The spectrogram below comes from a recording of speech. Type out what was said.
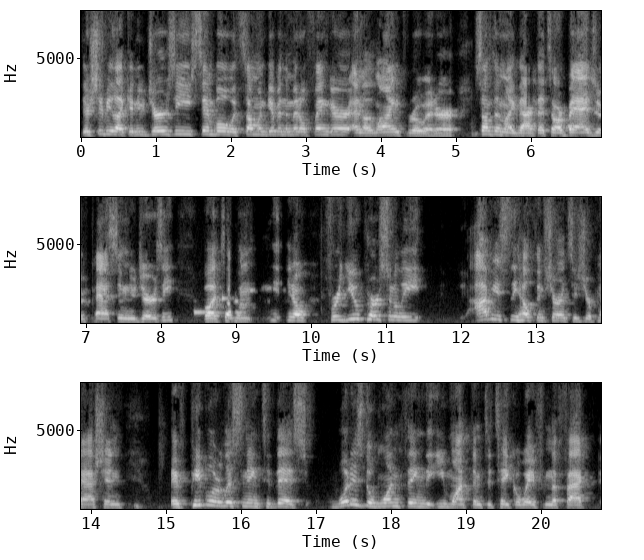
there should be like a New Jersey symbol with someone giving the middle finger and a line through it or something like that. That's our badge of passing New Jersey. But, um, you know, for you personally, obviously health insurance is your passion. If people are listening to this, what is the one thing that you want them to take away from the fact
